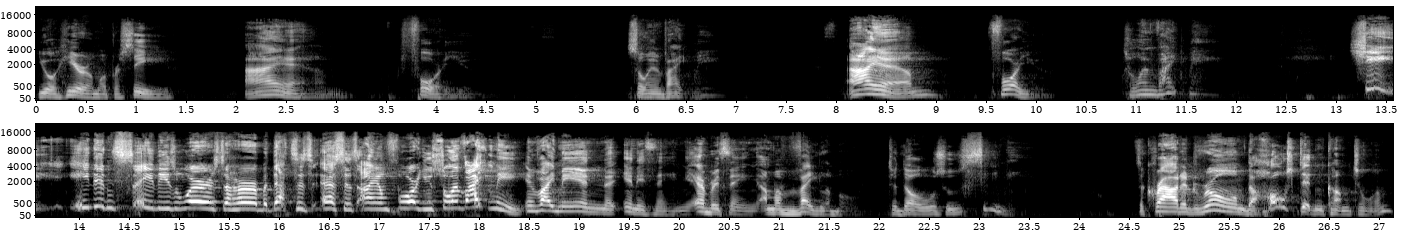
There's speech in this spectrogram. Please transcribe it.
you'll hear him or perceive, I am for you. So invite me. I am for you. So invite me. She, he didn't say these words to her, but that's his essence. I am for you. So invite me. Invite me in anything, everything. I'm available to those who see me. A crowded room. The host didn't come to him.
